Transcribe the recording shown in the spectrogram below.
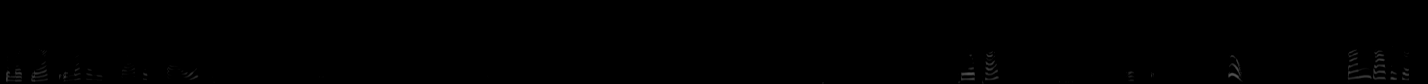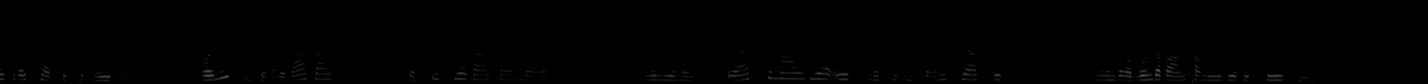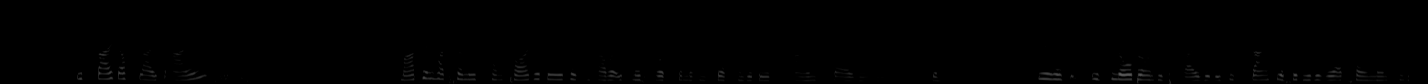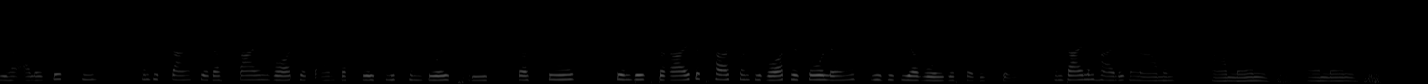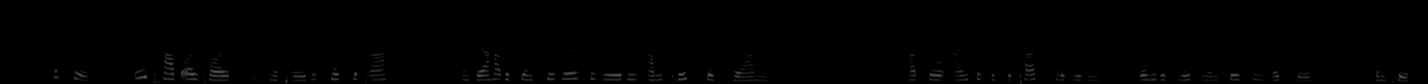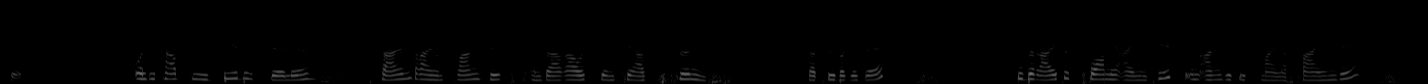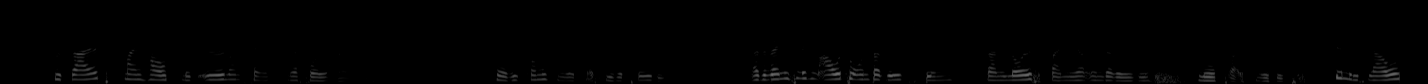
schon mal gemerkt, immer wenn ich starte, pfeift Das ist wie so ein der, der Anpfiff quasi. Theo, passt? Okay. So, dann darf ich euch recht herzlich begrüßen. Ich freue mich, dass ihr alle da seid, dass ich hier da sein darf. Wenn jemand das erste Mal hier ist, möchte ich ihn ganz herzlich in unserer wunderbaren Familie begrüßen. Ich steige auch gleich ein. Martin hat für mich schon vorgebetet, aber ich möchte trotzdem mit einem kurzen Gebet einsteigen und ja, Jesus, ich lobe und ich preise dich. Ich danke dir für diese wertvollen Menschen, die hier alle sitzen. Und ich danke dir, dass dein Wort jetzt einfach durch mich hindurch fließt, dass du den Weg bereitet hast und die Worte so längst, wie sie dir wohlgefällig sind. In deinem heiligen Namen. Amen. Amen. Okay, ich habe euch heute eine Predigt mitgebracht und der habe ich den Titel gegeben Am Tisch des Herrn. Hat so eindrücklich gepasst mit diesen umgeschmissenen Tischen. Es geht um Tische. Und ich habe die Bibelstelle Psalm 23 und daraus den Vers 5 darüber gesetzt. Du bereitest vor mir einen Tisch im Angesicht meiner Feinde. Du salbst mein Haupt mit Öl und schenkst mir voll ein. So, wie komme ich denn jetzt auf diese Predigt? Also wenn ich mit dem Auto unterwegs bin, dann läuft bei mir in der Regel Lobpreismusik. Ziemlich laut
